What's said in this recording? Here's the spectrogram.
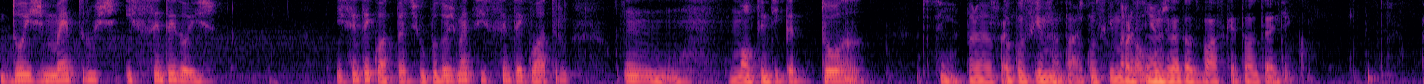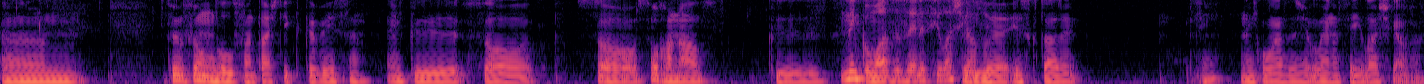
2 metros e 62 e 64, peço desculpa, 2 metros e 64 um, uma autêntica torre Sim, para, para, conseguir, para fantástico. conseguir marcar parecia um jogador de basquete autêntico. Ahm, foi, foi um golo fantástico de cabeça em que só, só, só Ronaldo que Nem com asas a se lá chegava. podia executar. Sim, nem com asas o NSI lá chegava.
